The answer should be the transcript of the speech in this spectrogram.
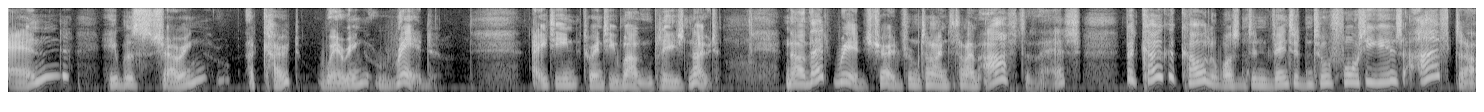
and he was showing a coat wearing red. 1821, please note. Now, that red showed from time to time after that, but Coca Cola wasn't invented until 40 years after.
